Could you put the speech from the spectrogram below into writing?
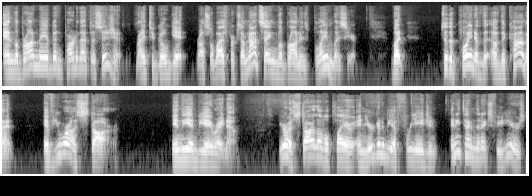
And LeBron may have been part of that decision, right, to go get Russell Westbrook. So I'm not saying LeBron is blameless here, but to the point of the of the comment, if you were a star in the NBA right now, you're a star level player and you're going to be a free agent anytime the next few years,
